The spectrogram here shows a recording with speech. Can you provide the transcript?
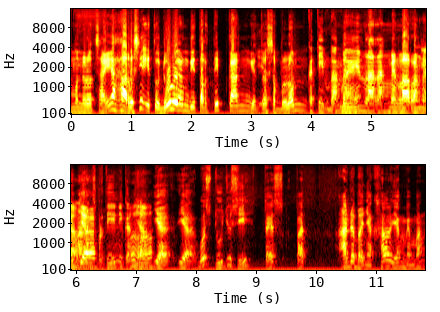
menurut saya harusnya itu dulu yang ditertibkan gitu Iya. sebelum ketimbang men- main larang main larang main aja. seperti ini kan Heeh. ya ya gue setuju sih tes pat ada banyak hal yang memang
